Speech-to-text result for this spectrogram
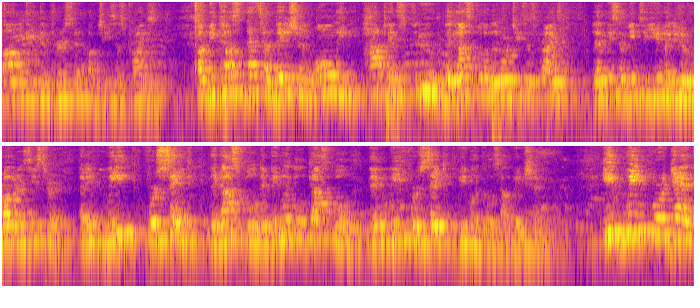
found in the person of Jesus Christ. And because that salvation only happens through the gospel of the Lord Jesus Christ, let me submit to you, my dear brother and sister, that if we forsake the gospel, the biblical gospel, then we forsake biblical salvation. If we forget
